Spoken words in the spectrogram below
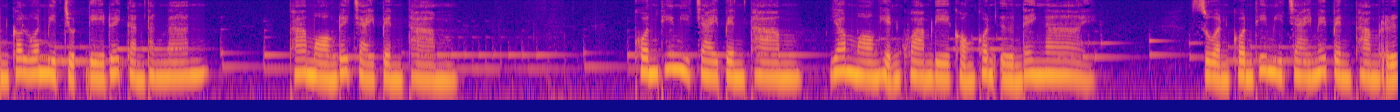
นก็ล้วนมีจุดดีด้วยกันทั้งนั้น ถ้ามองด้วยใจเป็นธรรม คนที่มีใจเป็นธรรม ย่อมมองเห็นความดีของคนอื่นได้ง่าย ส่วนคนที่มีใจไม่เป็นธรรมหรือ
